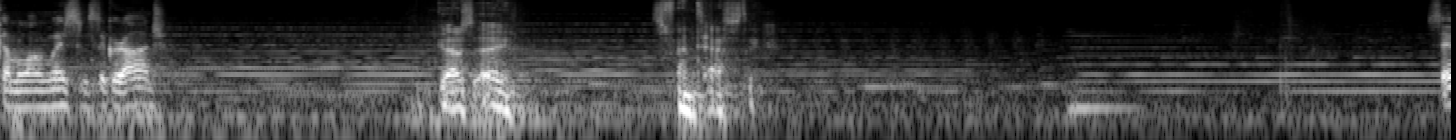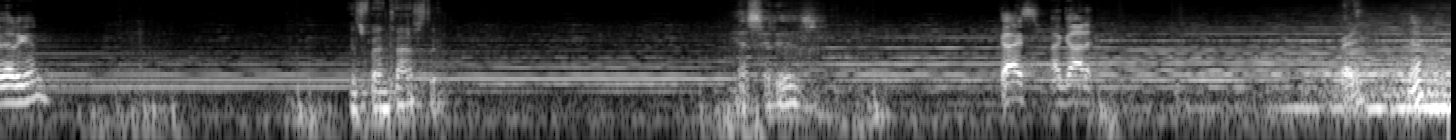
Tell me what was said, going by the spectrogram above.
Come a long way since the garage. Gotta say, it's fantastic. Say that again? It's fantastic. Yes, it is. Guys, I got it. Ready?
